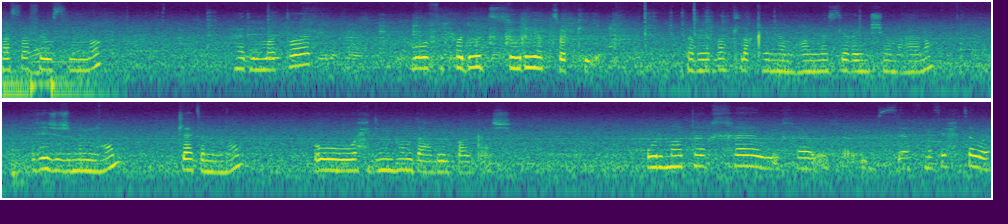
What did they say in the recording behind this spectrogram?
ما صافي وصلنا. هذا المطار هو في الحدود السورية التركية. يلاه تلاقينا مع الناس اللي غيمشيو معانا. غير جوج منهم ثلاثة منهم وواحد منهم ضاع له الباكاج. والمطار خاوي خاوي خاوي بزاف ما في حتى واحد.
